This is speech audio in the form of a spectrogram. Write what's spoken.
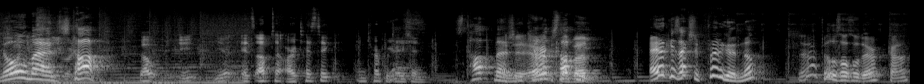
no man. Stop, No, you, you, it's up to artistic interpretation. stop, man. You Actually, cannot Eric's copy. Eric is actually pretty good, no? Yeah, Phil is also there, kinda.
